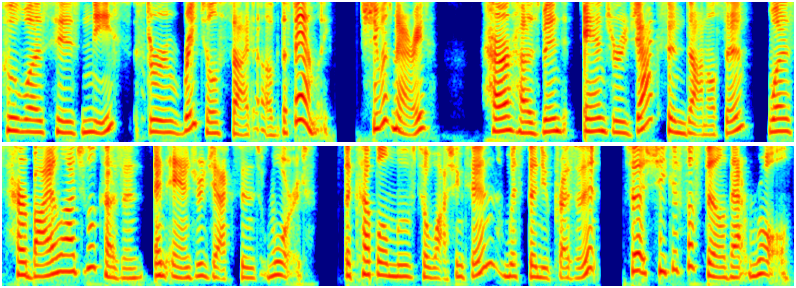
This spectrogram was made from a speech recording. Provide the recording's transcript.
who was his niece through Rachel's side of the family. She was married, her husband, Andrew Jackson Donelson, was her biological cousin and Andrew Jackson's ward. The couple moved to Washington with the new president so that she could fulfill that role.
